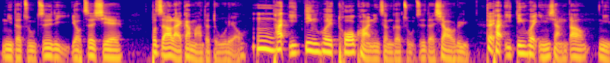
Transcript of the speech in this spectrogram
你的组织里有这些不知道来干嘛的毒瘤，嗯，它一定会拖垮你整个组织的效率，对，它一定会影响到你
